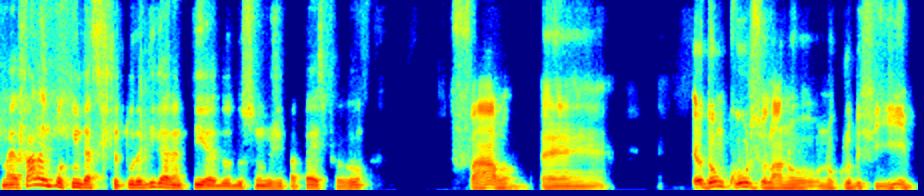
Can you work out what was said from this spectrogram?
Mas fala um pouquinho dessa estrutura de garantia do, dos fundos de papéis, por favor. Falo. É... Eu dou um curso lá no, no Clube FII,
